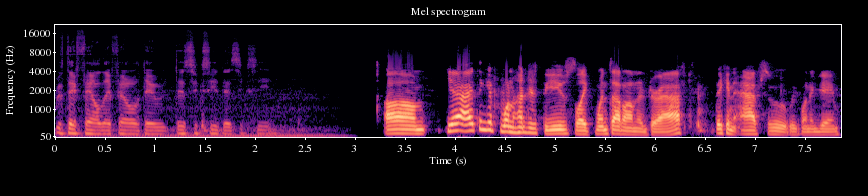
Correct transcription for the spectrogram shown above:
if they fail, they fail. If they they succeed, they succeed. Um, yeah, I think if 100 Thieves like went out on a draft, they can absolutely win a game.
